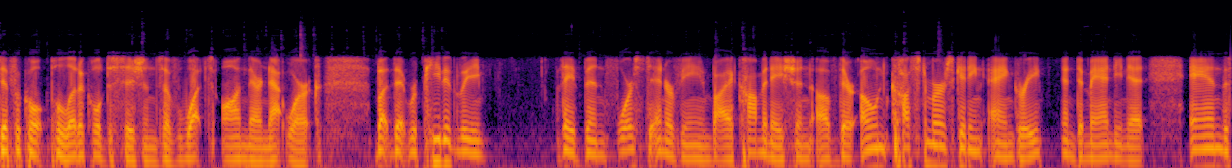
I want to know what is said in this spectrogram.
difficult political decisions of what's on their network, but that repeatedly they've been forced to intervene by a combination of their own customers getting angry and demanding it and the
